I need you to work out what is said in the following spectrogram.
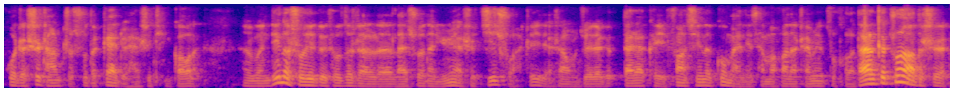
或者市场指数的概率还是挺高的。呃，稳定的收益对投资者来来说呢，永远是基础啊。这一点上，我觉得大家可以放心的购买理财魔方的产品组合。当然，更重要的是，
